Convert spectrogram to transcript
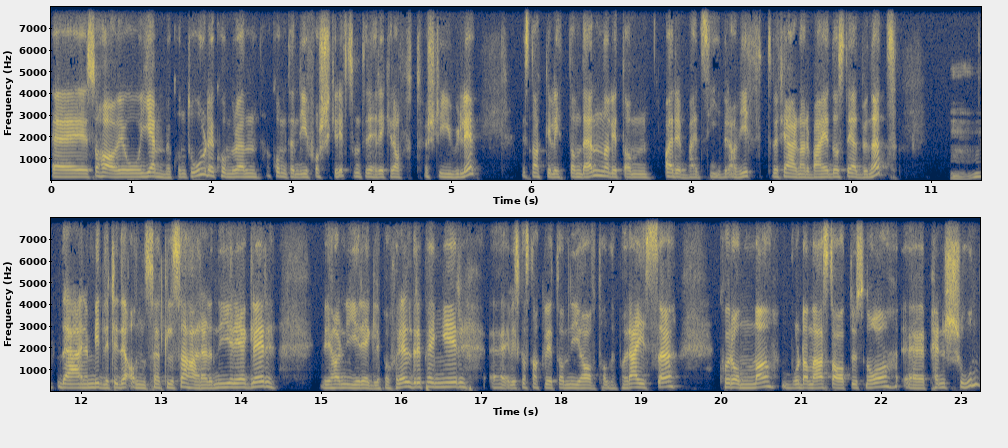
eh, så har vi jo hjemmekontor. Det har kommet en ny forskrift som trer i kraft 1. Vi snakker litt om den, og litt om arbeidsgiveravgift ved fjernarbeid og stedbundet. Det er en midlertidig ansettelse, her er det nye regler. Vi har nye regler på foreldrepenger. Eh, Vi skal snakke litt om nye avtaler på reise. Korona, hvordan er status nå? Eh, Pensjon,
